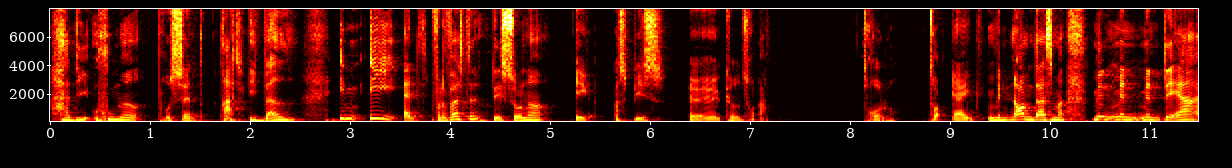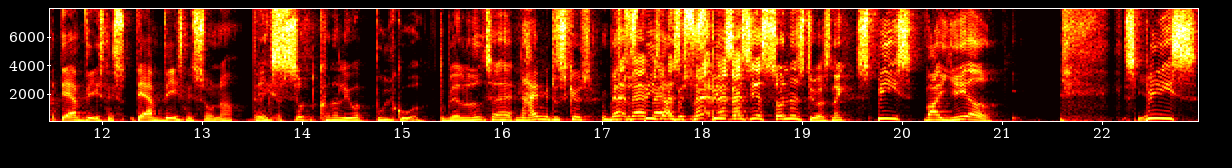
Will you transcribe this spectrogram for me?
har de 100% ret. I hvad? I, I at for det første, det er sundere ikke at spise øh, kød, tror jeg. Tror du? Tror jeg ikke. Men, nå, men, der er så meget, men, men, men det, er, det, er væsentligt, det er væsentligt sundere. Det er ikke sundt kun at leve af bulgur. Du bliver nødt til at have... Nej, men du skal jo... Hvis du spiser... hvad, hvis du spiser hvad, hvad siger Sundhedsstyrelsen, ikke? Spis varieret. Spis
